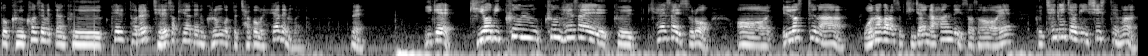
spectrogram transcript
또 그 컨셉에 대한 그 캐릭터를 재해석해야 되는 그런 것도 작업을 해야 되는 거예요. 네. 이게 기업이 큰, 큰 회사의 그 회사일수록 어, 일러스트나 원화가로서 디자인을 하는 데 있어서의 그 체계적인 시스템은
